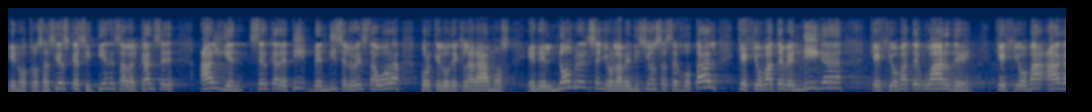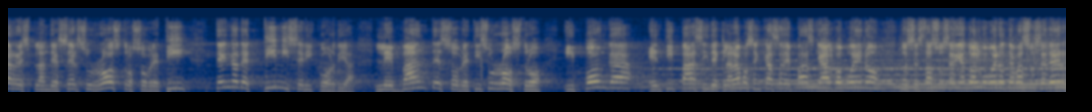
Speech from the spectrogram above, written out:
en otros. Así es que si tienes al alcance alguien cerca de ti, bendícelo en esta hora porque lo declaramos en el nombre del Señor, la bendición sacerdotal, que Jehová te bendiga, que Jehová te guarde, que Jehová haga resplandecer su rostro sobre ti, tenga de ti misericordia, levante sobre ti su rostro y ponga en ti paz. Y declaramos en casa de paz que algo bueno nos está sucediendo, algo bueno te va a suceder.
